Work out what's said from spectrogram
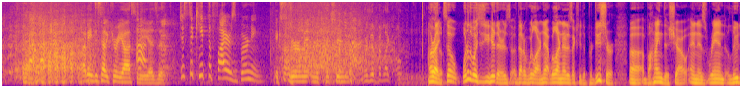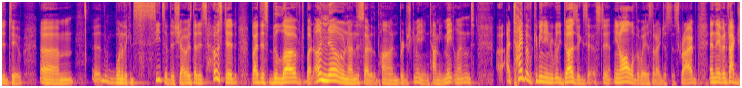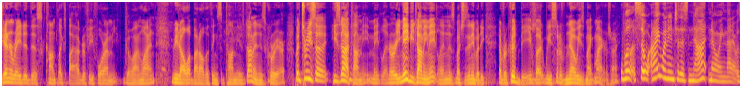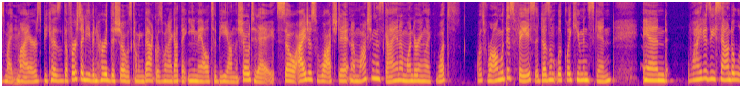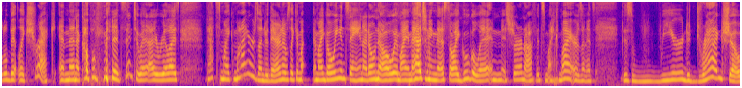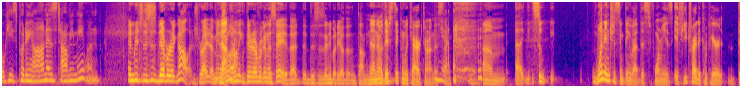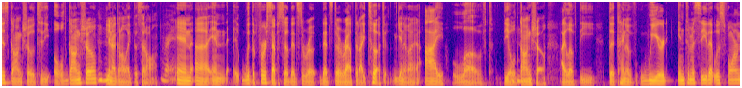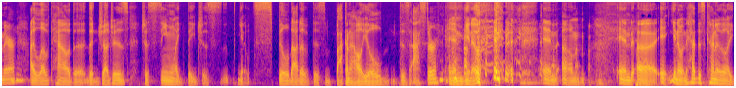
I mean, just out of curiosity, as it Just to keep the fires burning. experiment in the kitchen. Was it, but like, oh, All right. So, one of the voices you hear there is uh, that of Will Arnett. Will Arnett is actually the producer uh, behind this show, and as Rand alluded to, um, uh, one of the conceits of this show is that it's hosted by this beloved but unknown on this side of the pond British comedian Tommy Maitland. A type of comedian who really does exist in, in all of the ways that I just described. And they've in fact generated this complex biography for him. You can go online, read all about all the things that Tommy has done in his career. But Teresa, he's not Tommy Maitland, or he may be Tommy Maitland as much as anybody ever could be, but we sort of know he's Mike Myers, right? Well, so I went into this not knowing that it was. Mike mm. Myers because the first I'd even heard the show was coming back was when I got the email to be on the show today. So I just watched it and I'm watching this guy and I'm wondering like what's what's wrong with his face? It doesn't look like human skin. And why does he sound a little bit like Shrek? And then a couple minutes into it, I realized that's Mike Myers under there. And I was like, am I, am I going insane? I don't know. Am I imagining this? So I Google it, and sure enough, it's Mike Myers. And it's this weird drag show he's putting on as Tommy Maitland. And Rich, this is never acknowledged, right? I mean, No. I, don't, I don't think they're ever going to say that this is anybody other than Tommy. No, no, they're sticking with character on this Yeah. thing. um, uh, so, one interesting thing about this for me is if you try to compare this Gong Show to the old Gong Show, Mhm. you're not going to like this at all. Right. And uh, and with the first episode, that's the ro- that's the route that I took. You know, I, I loved the old Mhm. Gong Show. I loved the the kind of weird intimacy that was formed there. Mhm. I loved how the the judges just seemed like they just you know spilled out of this bacchanalial disaster, and you know, and um, and uh, it- you know, and had this kind of like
